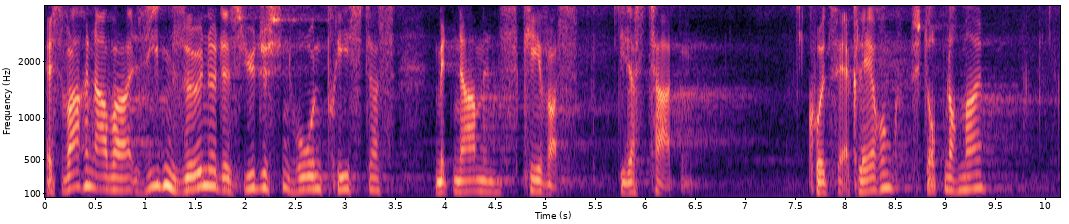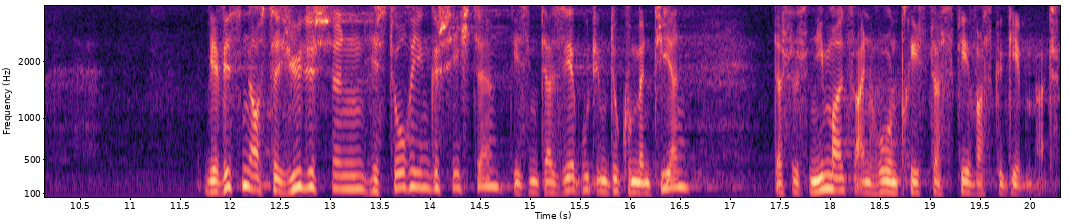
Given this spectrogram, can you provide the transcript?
Es waren aber sieben Söhne des jüdischen Hohenpriesters mit Namen Skevas, die das taten. Kurze Erklärung, stopp nochmal. Wir wissen aus der jüdischen Historiengeschichte, die sind da sehr gut im Dokumentieren, dass es niemals einen hohen Priester Skevas gegeben hat.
